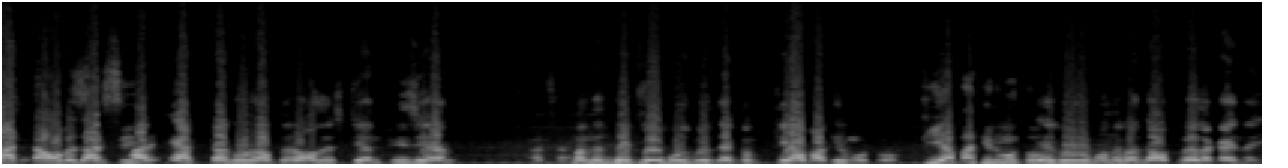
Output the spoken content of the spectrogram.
চারটা হবে জার্সি আর একটা গরু আপনার অলস্টিয়ান ফিজিয়ান আচ্ছা মানে দেখলেই বুঝবেন যে একদম টিয়া পাখির মতো। টিয়া পাখির মতো? এই গরু মনে করেন যে অত্র এলাকায় নাই।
